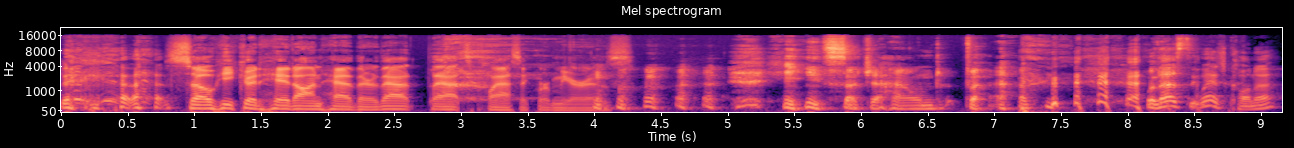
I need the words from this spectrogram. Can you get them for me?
so he could hit on Heather. That that's classic Ramirez. he's such a hound, but um, well, that's the, Where's Connor?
